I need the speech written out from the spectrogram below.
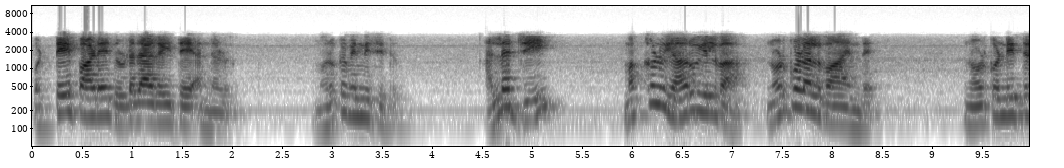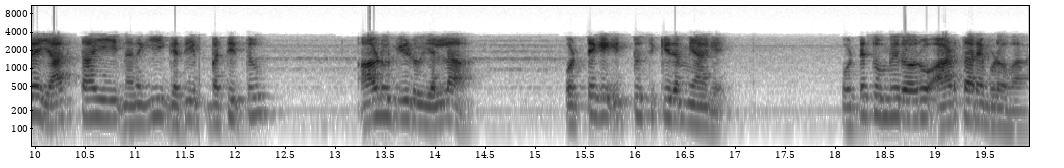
ಹೊಟ್ಟೆ ಪಾಡೆ ದೊಡ್ಡದಾಗೈತೆ ಅಂದಳು. ಮರುಕವೆನ್ನಿಸಿತು. ಅಲ್ಲಜ್ಜಿ, ಮಕ್ಕಳು ಯಾರೂ ಇಲ್ವಾ? ನೋಡ್ಕೊಳ್ಳಲ್ವಾ ಎಂದೆ. ನೋಡ್ಕೊಂಡಿದ್ರೆ ಯಾಕೆ ತಾಯಿ ನನಗೀ ಗತಿ ಬತ್ತಿತ್ತು ಆಡು ಗೀಡು ಎಲ್ಲ ಒಟ್ಟೆಗೆ ಇಟ್ಟು ಸಿಕ್ಕಿದ ಮ್ಯಾಗೆ ಹೊಟ್ಟೆ ತುಂಬಿರೋರು ಆಡ್ತಾರೆ ಬಿಡೋವ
